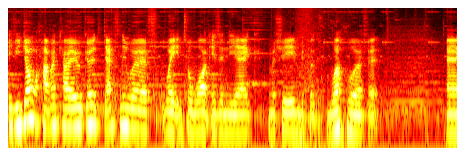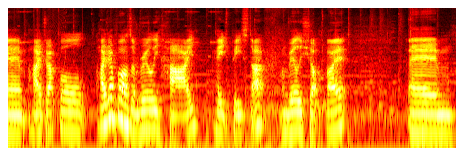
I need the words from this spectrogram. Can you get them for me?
If you don't have a Kyogre, definitely worth waiting till one is in the egg machine because it's well worth it. Um, Hydrapple. Hydrapple has a really high HP stat. I'm really shocked by it. Um,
